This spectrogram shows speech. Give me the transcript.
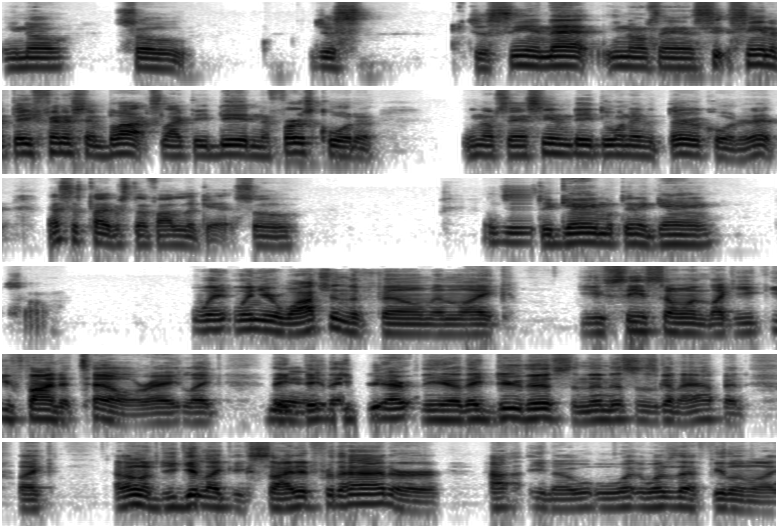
you know. So just just seeing that, you know what I'm saying, seeing if they finish in blocks like they did in the first quarter, you know what I'm saying, seeing they doing in the third quarter. That that's the type of stuff I look at. So it's just the game within a game. So when when you're watching the film and like you see someone like you you find a tell, right? Like they yeah. they, they you know they do this and then this is gonna happen. Like I don't know, do you get like excited for that or how, you know what is that feeling like?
